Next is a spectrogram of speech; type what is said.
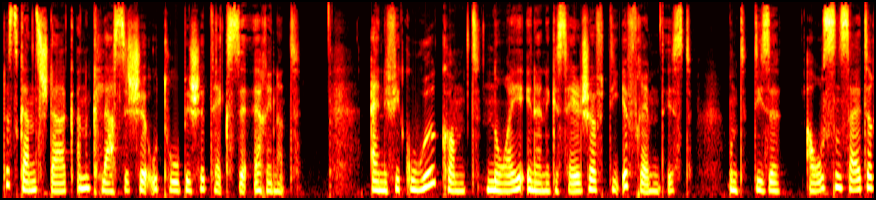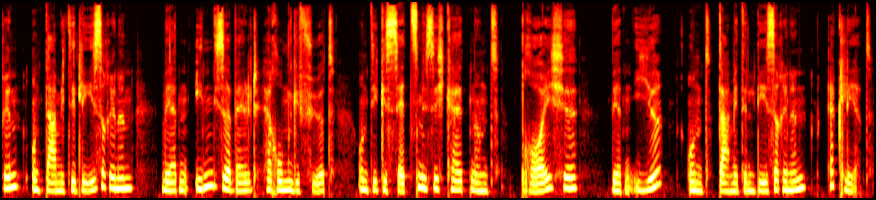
das ganz stark an klassische utopische Texte erinnert. Eine Figur kommt neu in eine Gesellschaft, die ihr fremd ist, und diese Außenseiterin und damit die Leserinnen werden in dieser Welt herumgeführt und die Gesetzmäßigkeiten und Bräuche werden ihr und damit den Leserinnen erklärt.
